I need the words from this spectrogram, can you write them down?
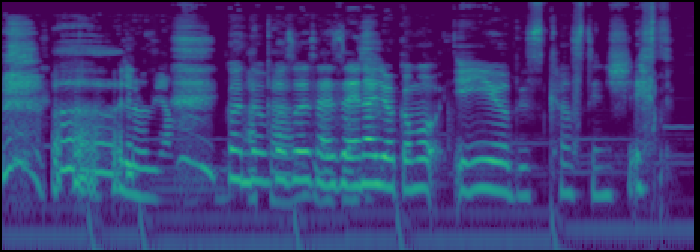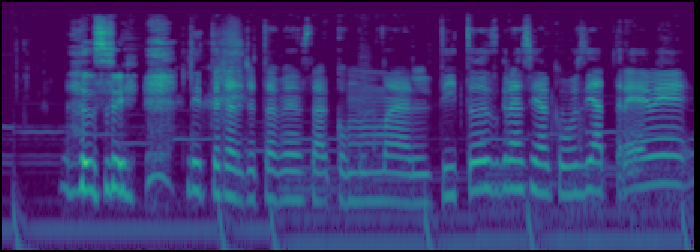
Lo odiamos. Cuando pasó esa escena, yo como, ew, disgusting shit. Sí, literal, yo también estaba como maldito desgraciado, ¿cómo se atreve?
